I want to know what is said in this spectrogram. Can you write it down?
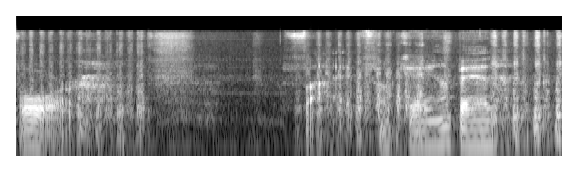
four, five. Okay, not bad.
